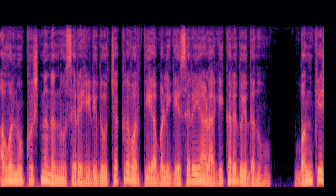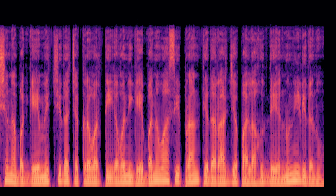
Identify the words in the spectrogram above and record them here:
ಅವನು ಕೃಷ್ಣನನ್ನು ಸೆರೆಹಿಡಿದು ಚಕ್ರವರ್ತಿಯ ಬಳಿಗೆ ಸೆರೆಯಾಳಾಗಿ ಕರೆದೊಯ್ದನು. ಬಂಕೇಶನ ಬಗ್ಗೆ ಮೆಚ್ಚಿದ ಚಕ್ರವರ್ತಿ ಅವನಿಗೆ ಬನವಾಸಿ ಪ್ರಾಂತ್ಯದ ರಾಜ್ಯಪಾಲ ಹುದ್ದೆಯನ್ನು ನೀಡಿದನು.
